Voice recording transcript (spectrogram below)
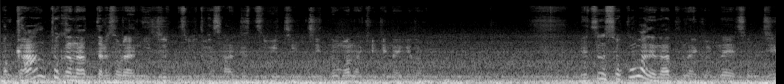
まあ、がんとかなったらそれは20粒とか30粒1日飲まなきゃいけないけど別にそこまでなってないからねその腎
